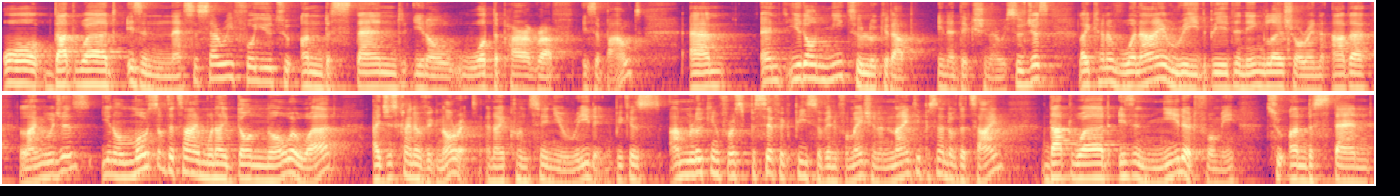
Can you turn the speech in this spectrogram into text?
or that word isn't necessary for you to understand, you know, what the paragraph is about. Um, and you don't need to look it up in a dictionary. So just like kind of when I read, be it in English or in other languages, you know, most of the time when I don't know a word, I just kind of ignore it and I continue reading because I'm looking for a specific piece of information and 90% of the time that word isn't needed for me to understand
